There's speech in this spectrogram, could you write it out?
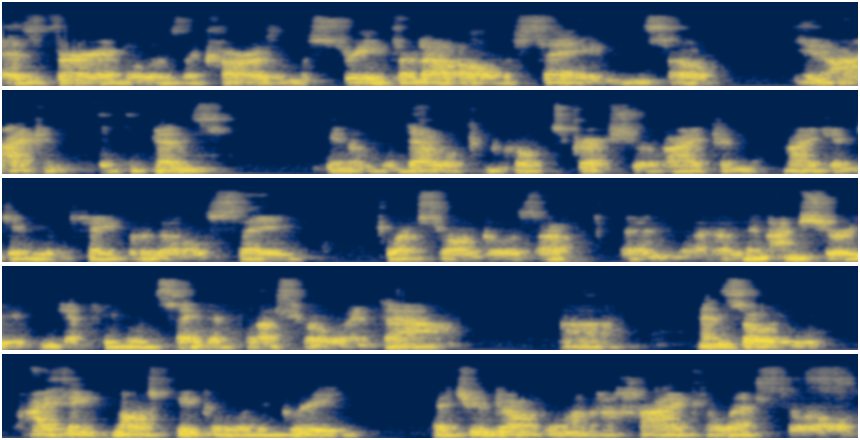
as variable as the cars in the street. They're not all the same, and so you know, I can. It depends. You know, the devil can quote scripture. I can. I can give you a paper that'll say cholesterol goes up, and uh, then I'm sure you can get people to say their cholesterol went down. Uh, and so I think most people would agree that you don't want a high cholesterol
